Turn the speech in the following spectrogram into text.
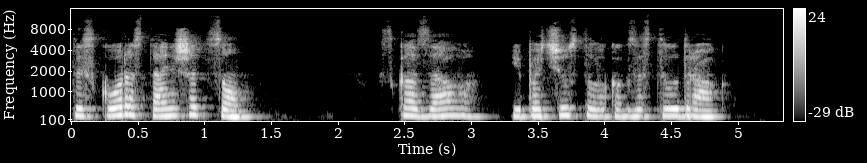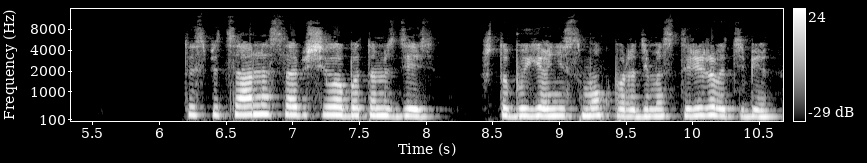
ты скоро станешь отцом», – сказала и почувствовала, как застыл драк. «Ты специально сообщил об этом здесь, чтобы я не смог продемонстрировать тебе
